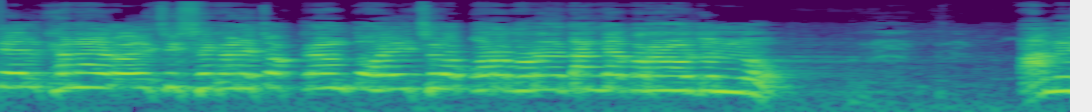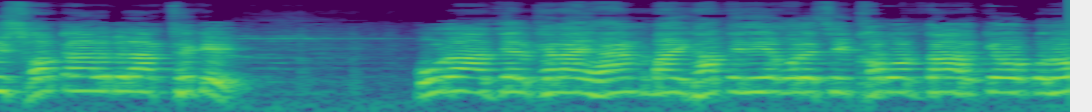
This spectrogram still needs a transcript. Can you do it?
জেলখানায় রয়েছি, সেখানে চক্রান্ত হয়েছিল বড় ধরনের দাঙ্গা করানোর জন্য। আমি সকালবেলা থেকে পুরা জেলখানায় হ্যান্ড মাইক হাতে নিয়ে বলেছি খবরদার কেউ কোনো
